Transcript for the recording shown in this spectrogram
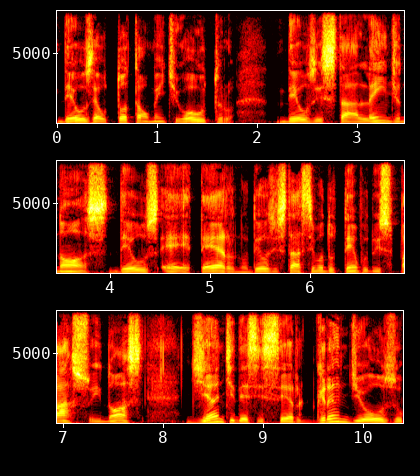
Deus é o totalmente outro. Deus está além de nós, Deus é eterno, Deus está acima do tempo e do espaço, e nós, diante desse ser grandioso,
